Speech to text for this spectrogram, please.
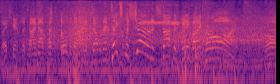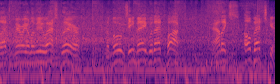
Ovechkin for the timeout, cuts, pulls it behind himself, and then takes the shot, and its stop is made by Caron. Oh, that's Mario Lemieux-esque there. The moves he made with that puck. Alex Ovechkin.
